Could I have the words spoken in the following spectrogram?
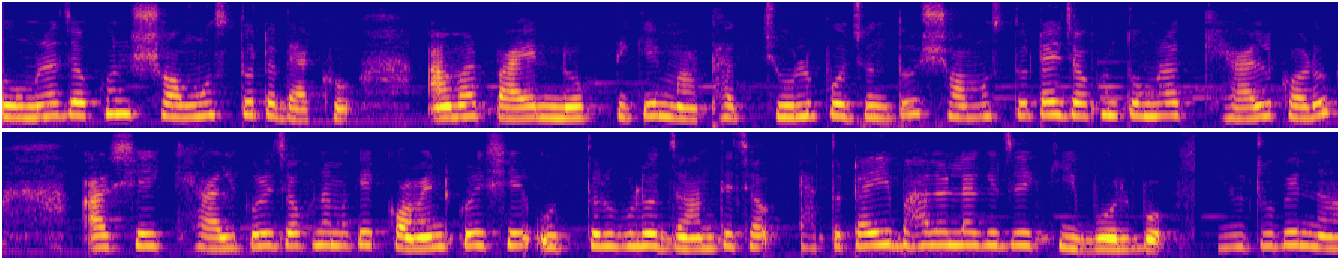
তোমরা যখন সমস্তটা দেখো, আমার পায়ের নখ থেকে মাথার চুল পর্যন্ত সমস্তটাই যখন তোমরা খেয়াল করো, আর সেই খেয়াল করে যখন আমাকে কমেন্ট করে সেই উত্তরগুলো জানতে চাও, এতটাই ভালো লাগে যে কি বলব। ইউটিউবে না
